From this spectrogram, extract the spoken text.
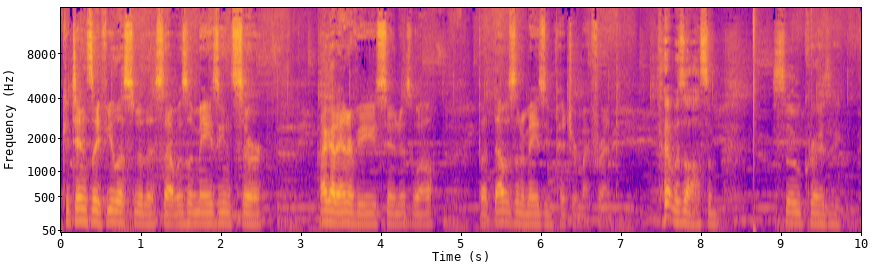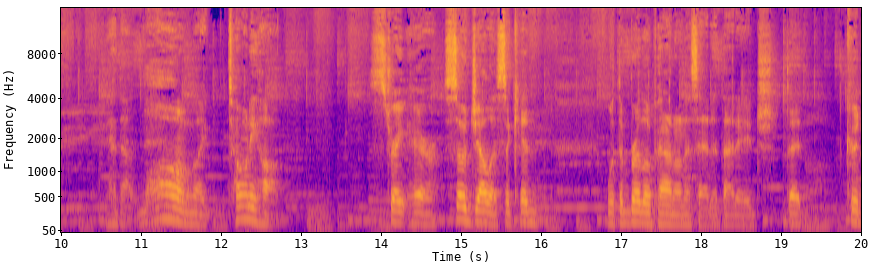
Katinsley, if you listen to this, that was amazing, sir. I got to interview you soon as well. But that was an amazing picture, my friend. That was awesome. So crazy. He had that long, like, Tony Hawk, straight hair. So jealous. A kid with a Brillo pad on his head at that age that could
